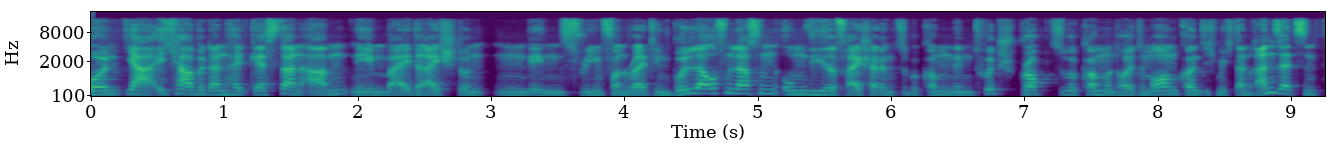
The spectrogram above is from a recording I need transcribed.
und ja, ich habe dann halt gestern Abend nebenbei drei Stunden den Stream von Writing Bull laufen lassen, um diese Freischaltung zu bekommen, den Twitch-Drop zu bekommen. Und heute Morgen konnte ich mich dann ransetzen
